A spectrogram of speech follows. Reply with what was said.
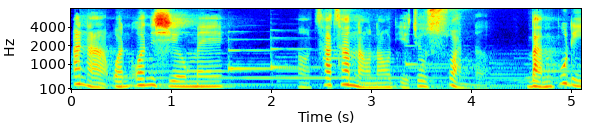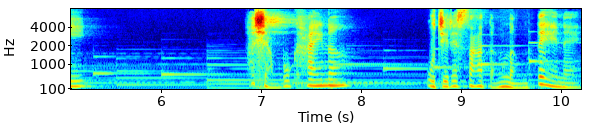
啊，那弯弯笑眉，啊，吵吵闹闹也就算了，满不离，他想不开呢？有一个三长两短呢？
